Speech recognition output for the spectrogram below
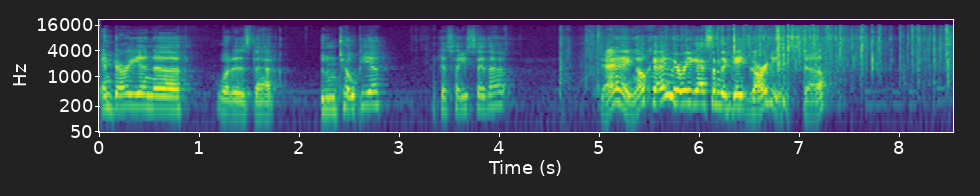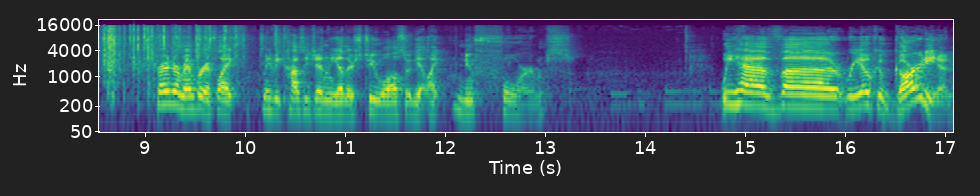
And Barian, uh, what is that? Untopia? I guess how you say that? Dang, okay, we already got some of the Gate Guardian stuff. Trying to remember if, like, maybe Kazejin and the others too will also get, like, new forms. We have uh, Ryoku Guardian.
